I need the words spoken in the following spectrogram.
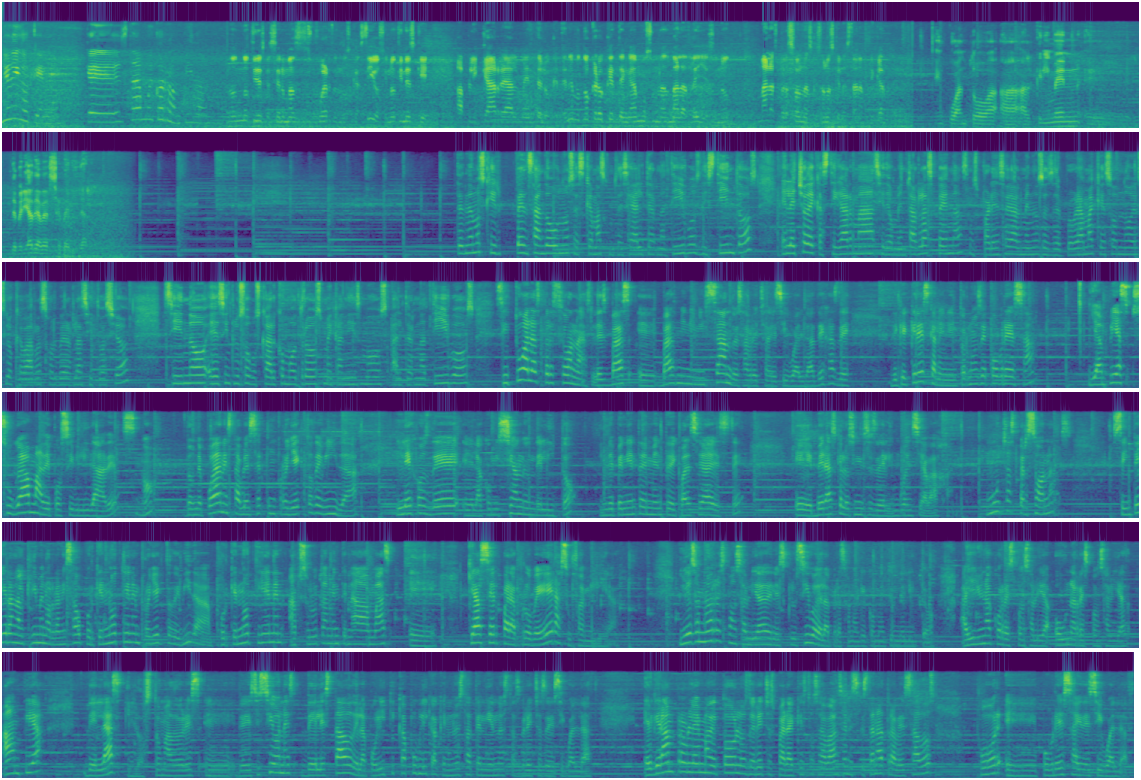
digo que no, que está muy corrompido. No, no tienes que ser más fuerte en los castigos, sino tienes que aplicar realmente lo que tenemos. No creo que tengamos unas malas leyes, sino malas personas que son las que lo están aplicando. En cuanto a- a- al crimen, eh, debería de haber severidad. Tenemos que ir pensando unos esquemas, como decía, alternativos, distintos. El hecho de castigar más y de aumentar las penas, nos parece, al menos desde el programa, que eso no es lo que va a resolver la situación, sino es incluso buscar como otros mecanismos alternativos. Si tú a las personas les vas, eh, vas minimizando esa brecha de desigualdad, dejas de, de que crezcan en entornos de pobreza y amplías su gama de posibilidades, ¿no? donde puedan establecer un proyecto de vida lejos de eh, la comisión de un delito, independientemente de cuál sea este, eh, verás que los índices de delincuencia bajan. Muchas personas se integran al crimen organizado porque no tienen proyecto de vida, porque no tienen absolutamente nada más eh, que hacer para proveer a su familia. Y eso no es responsabilidad en exclusivo de la persona que comete un delito. Ahí hay una corresponsabilidad o una responsabilidad amplia de las y los tomadores eh, de decisiones, del Estado, de la política pública que no está atendiendo estas brechas de desigualdad. El gran problema de todos los derechos para que estos avancen es que están atravesados por eh, pobreza y desigualdad.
